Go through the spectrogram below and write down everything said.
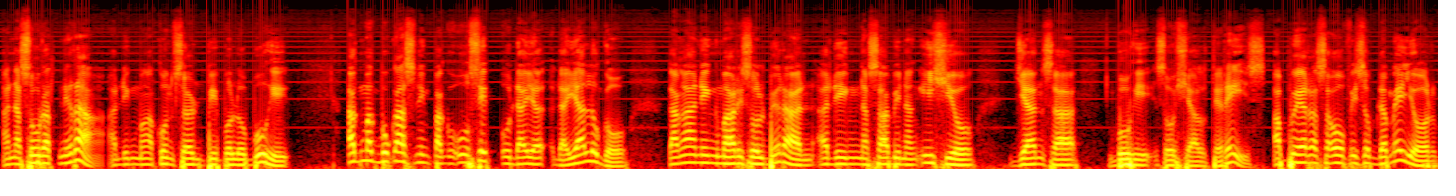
ang nasurat nira ading mga concerned people o buhi ag magbukas ning pag-uusip o dia- dialogo tanganing marisolberan ading nasabi ng isyo diyan sa buhi social terrace. Apwera sa Office of the Mayor,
